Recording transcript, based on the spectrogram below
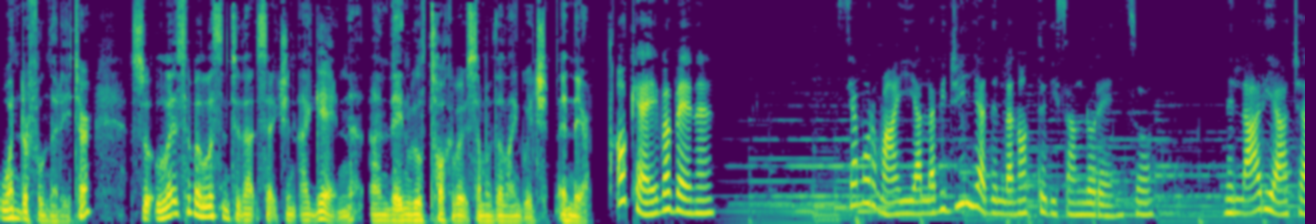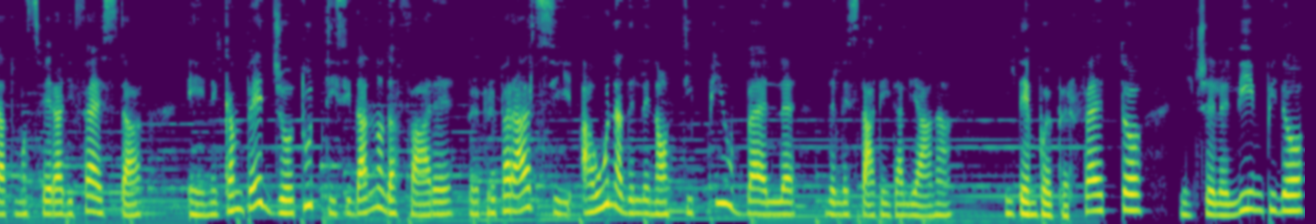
wonderful narrator. So let's have a listen to that section again, and then we'll talk about some of the language in there. Ok, va bene. Siamo ormai alla vigilia della notte di San Lorenzo. Nell'aria c'è atmosfera di festa e nel campeggio tutti si danno da fare per prepararsi a una delle notti più belle dell'estate italiana. Il tempo è perfetto, il cielo è limpido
